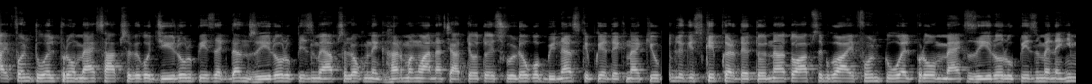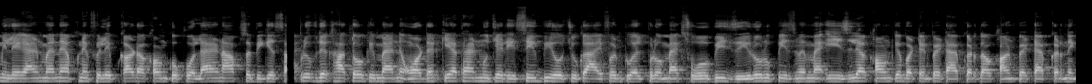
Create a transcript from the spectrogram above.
आईफोन 12 प्रो मैक्स आप सभी को ज़ीरो रुपीज़ एकदम ज़ीरो रुपीज़ में आप सभी लोग अपने घर मंगवाना चाहते हो तो इस वीडियो को बिना स्किप के देखना क्यों लोग स्किप कर देते हो ना तो आप सभी को iPhone 12 pro max zero rupees में नहीं मिलेगा। एंड मैंने अपने फ्लिपकार्ट अकाउंट को खोला है एंड आप सभी के साथ प्रूफ दिखाता हूँ कि मैंने ऑर्डर किया था एंड मुझे रिसीव भी हो चुका है आईफोन ट्वेल्व प्रो मैक्स वो भी ज़ीरो रुपीज़ में। मैं इजिली अकाउंट के बटन पर टैप करता हूँ अकाउंट पर टैप करने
